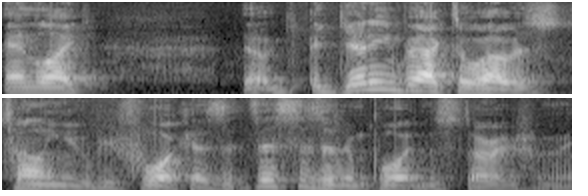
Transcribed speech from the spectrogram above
and like, you know, getting back to what I was telling you before, because this is an important story for me.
